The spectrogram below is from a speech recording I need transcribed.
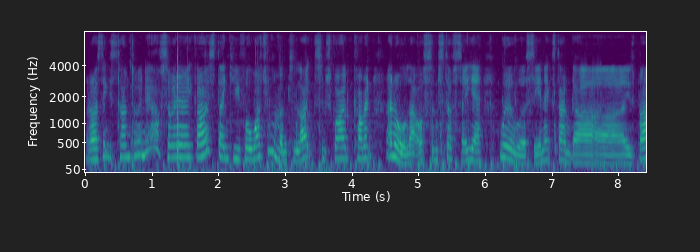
And I think it's time to end it off. So anyway, guys, thank you for watching. Remember to like, subscribe, comment, and all that awesome stuff. So yeah, we will see you next time, guys. Bye.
